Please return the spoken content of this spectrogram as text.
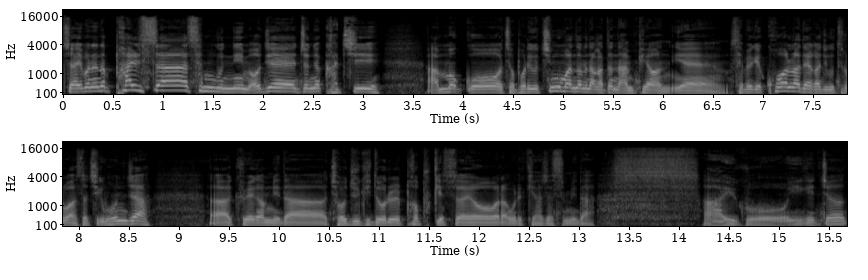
자 이번에는 8439님 어제 저녁 같이 안 먹고 저 버리고 친구 만나러 나갔던 남편 예 새벽에 코알라 돼가지고 들어왔어 지금 혼자 아, 교회 갑니다. 저주 기도를 퍼붓겠어요. 라고 이렇게 하셨습니다. 아이고, 이게 저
